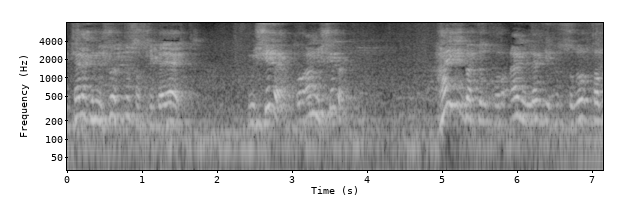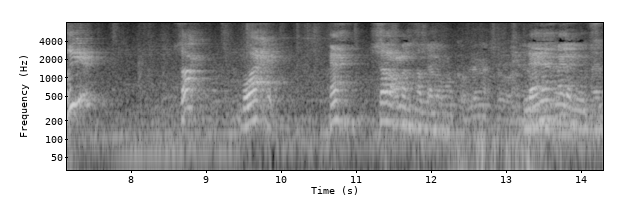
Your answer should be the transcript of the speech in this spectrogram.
يتهيألك إن شوية قصص حكايات. مش كده؟ القرآن مش كده. هيبة القرآن الذي في الصدور تضيع. صح؟ بواحد. ها؟ شرع من قبلنا قبلنا شرع. لنا ما لم ينسى.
